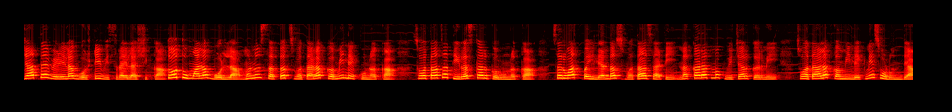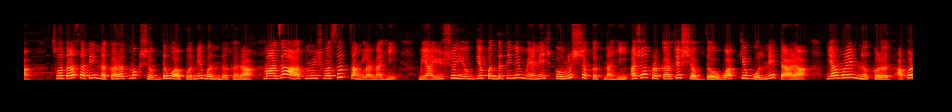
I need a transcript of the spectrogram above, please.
ज्या त्या वेळेला गोष्टी विसरायला शिका. तो तुम्हाला बोलला म्हणून सतत स्वतःला कमी लेखू नका. स्वतःचा तिरस्कार करू नका. सर्वात पहिल्यांदा स्वतःसाठी नकारात्मक विचार करणे. स्वतःला कमी लेखणे सोडून द्या. स्वतःसाठी नकारात्मक शब्द वापरणे बंद करा. माझा आत्मविश्वासच चांगला नाही. मी आयुष्य योग्य पद्धतीने मॅनेज करूच शकत नाही. अशा प्रकारचे शब्द वाक्य बोलणे टाळा. यामुळे नकळत आपण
